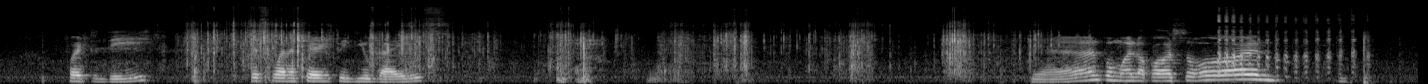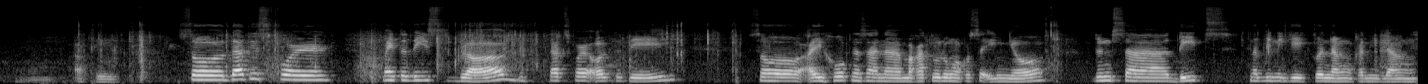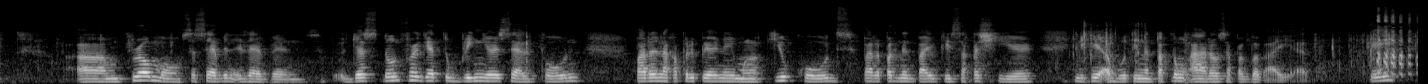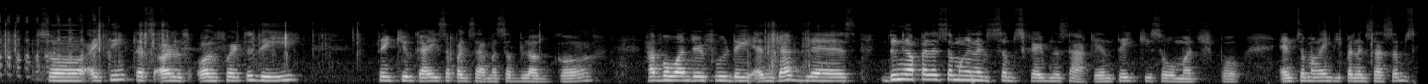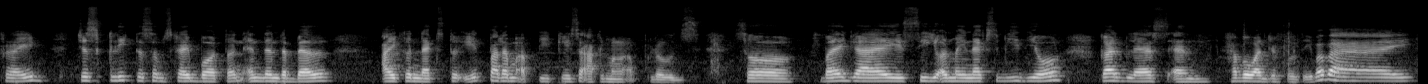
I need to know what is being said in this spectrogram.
for today. Just wanna share it with you guys. Yan, pumalakoson. Okay. So, that is for my today's vlog. That's for all today. So, I hope na sana makatulong ako sa inyo dun sa dates na binigay ko ng kanilang um, promo sa 7-Eleven. Just don't forget to bring your cellphone para nakaprepare na yung mga Q codes para pag nagbayad kayo sa cashier, hindi kayo abutin ng tatlong araw sa pagbabayad. Okay? So, I think that's all, all for today. Thank you guys sa pagsama sa vlog ko. Have a wonderful day and God bless. Doon nga pala sa mga nag-subscribe na sa akin, thank you so much po. And sa mga hindi pa nagsasubscribe, just click the subscribe button and then the bell icon next to it para ma-update kayo sa aking mga uploads. So, bye guys. See you on my next video. God bless and have a wonderful day. Bye-bye!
